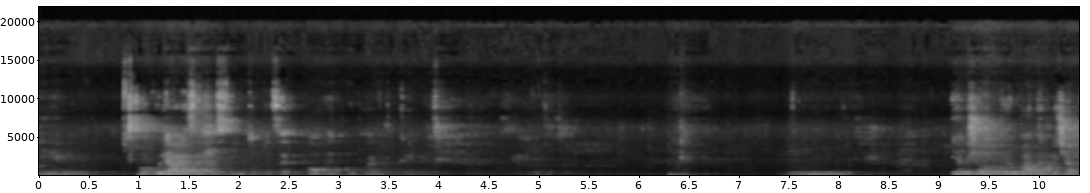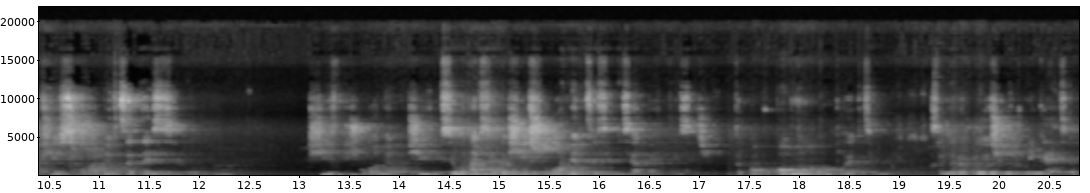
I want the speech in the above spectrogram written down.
і окуляри захисні. Тобто це повний комплект такий. Якщо хоча б 6 шоломів, це десь ну, 6 шоломів, шість- всього-навсього 6 шоломів це 75 тисяч. Такого в повному комплекті. Це не рахуючи турнікетів,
